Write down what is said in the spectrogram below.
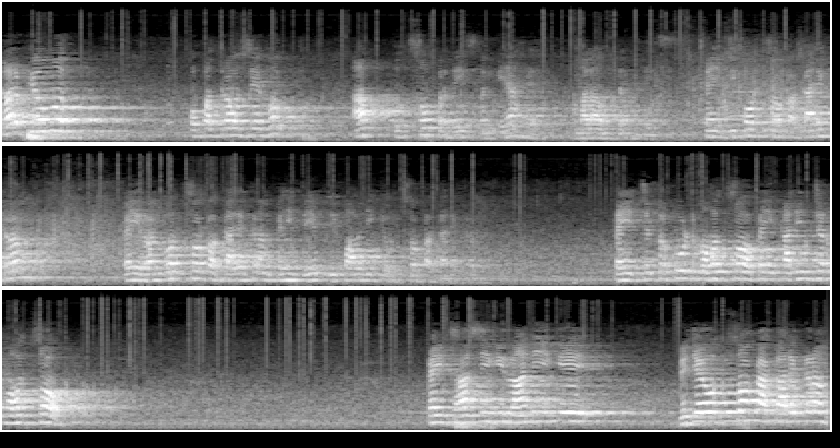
कर्फ्यू मुक्त, उपद्रव से मुक्त। अब उत्सव प्रदेश बन गया है, हमारा उत्तर प्रदेश। कहीं दीपोत्सव का कार्यक्रम कहीं रंगोत्सव का कार्यक्रम, कहीं देव दीपावली के उत्सव का कार्यक्रम। कहीं चित्रकूट महोत्सव, कहीं कालिंचर महोत्सव। कहीं झांसी की रानी के विजयोत्सव का कार्यक्रम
